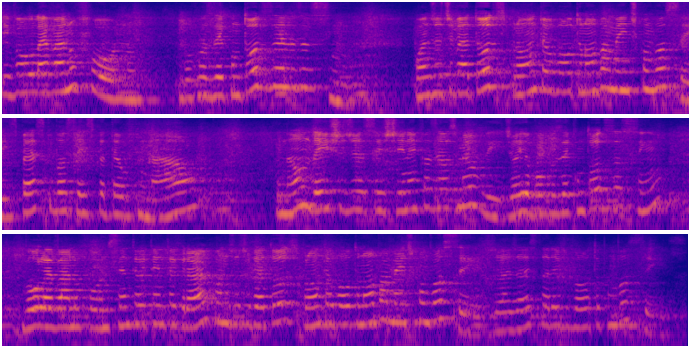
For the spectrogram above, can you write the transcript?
E vou levar no forno. Vou fazer com todos eles assim. Quando já tiver todos prontos, eu volto novamente com vocês. Peço que vocês fiquem até o final. E não deixe de assistir nem fazer os meus vídeos. Aí eu vou fazer com todos assim. Vou levar no forno 180 graus. Quando já estiver todos prontos, eu volto novamente com vocês. Já já estarei de volta com vocês.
